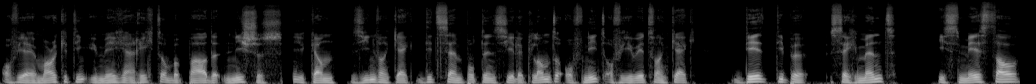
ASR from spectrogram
of via je marketing je mee gaan richten op bepaalde niches. Je kan zien van kijk, dit zijn potentiële klanten of niet. Of je weet van kijk, dit type segment is meestal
